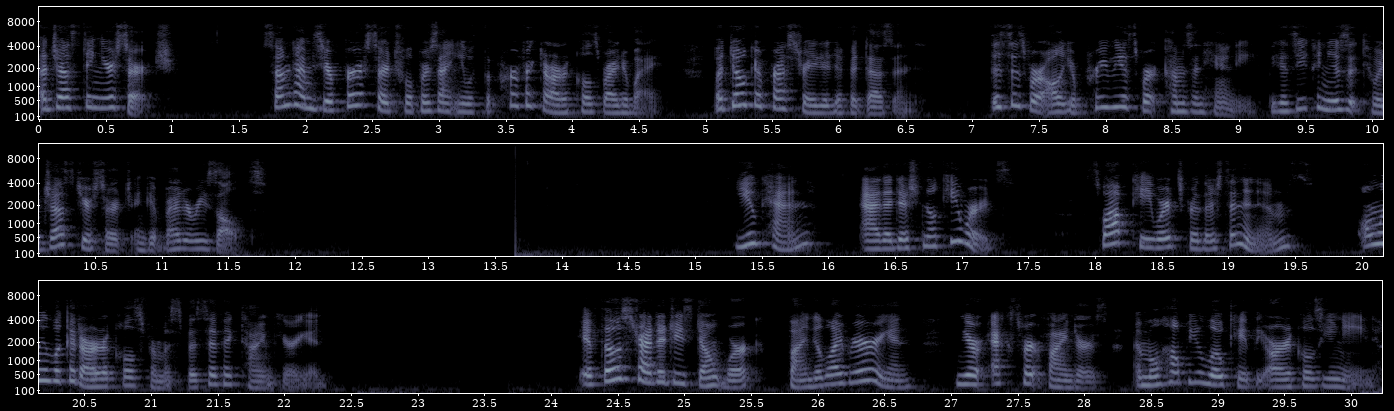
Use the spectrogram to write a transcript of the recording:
Adjusting your search. Sometimes your first search will present you with the perfect articles right away, but don't get frustrated if it doesn't. This is where all your previous work comes in handy because you can use it to adjust your search and get better results. You can add additional keywords, swap keywords for their synonyms, only look at articles from a specific time period. If those strategies don't work, find a librarian. We are expert finders and will help you locate the articles you need.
